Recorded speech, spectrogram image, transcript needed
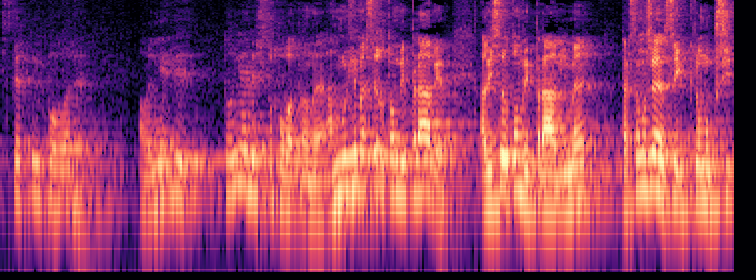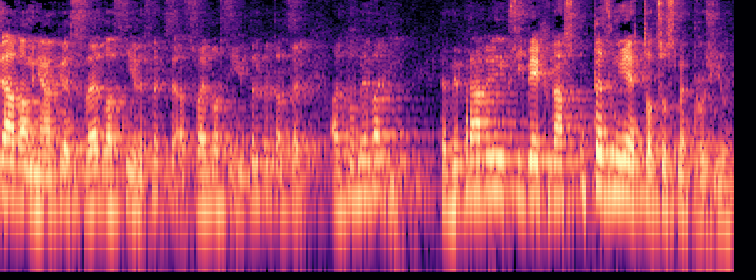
zpětným pohledem. Ale někdy to je vystupovatelné a můžeme si o tom vyprávět. A když si o tom vyprávíme, tak samozřejmě si k tomu přidáváme nějaké své vlastní reflexe a své vlastní interpretace, ale to nevadí. Ten vyprávěný příběh v nás upevňuje to, co jsme prožili.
